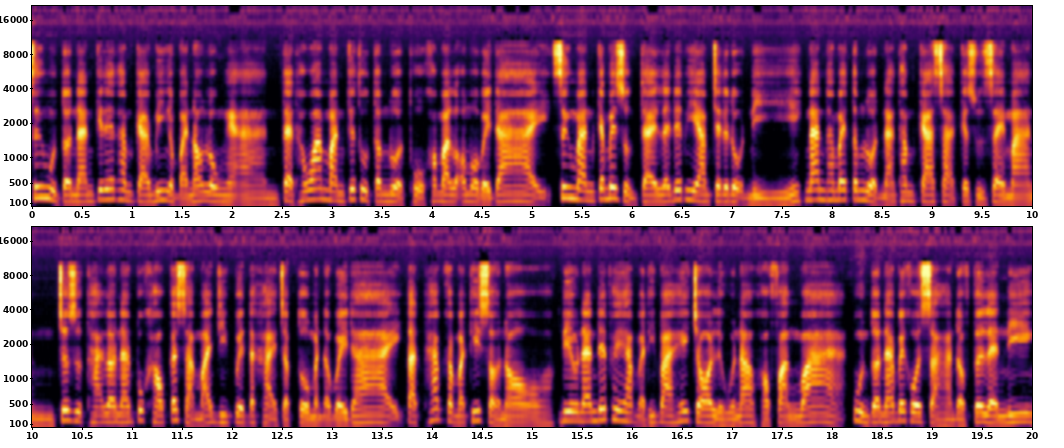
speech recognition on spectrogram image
ซึ่งหุ่นตัวนั้นก็ได้ทำการวิ่งออกมานอกโรงงาน แต่ทว่ามันก็ถูกตำรวจโผล่เข้ามาล้อมเอาไว้ได้ ซึ่งมันก็ไม่สนใจและได้พยายามจะกระโดดหนี นั่นทำให้ตำรวจนั้นทำการสาดกระสุนใส่มัน จนสุดท้ายแล้วนั้นพวกเขาก็สามารถยิงปืนตะข่ายจับตัวมันเอาไว้ได้ ตัดภาพกลับมาที่สอนอเดียวนั้นได้พยายามอธิบายให้จอหรือหัวหน้าเขาฟังว่าหุ่นตัวนั้นเป็นคนสังหารดรแลนนิง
